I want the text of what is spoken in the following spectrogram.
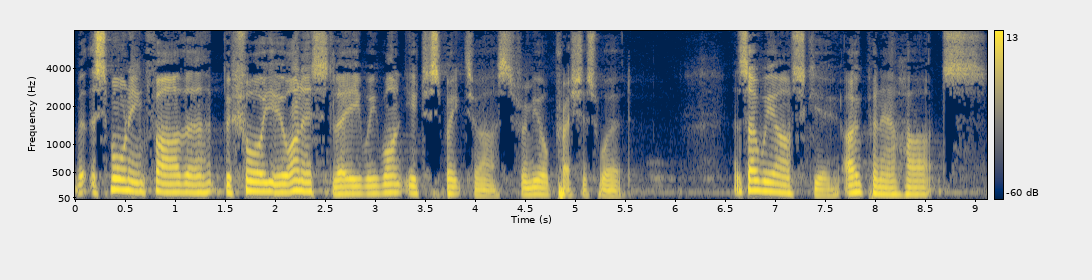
But this morning, Father, before you, honestly, we want you to speak to us from your precious word. And so we ask you, open our hearts,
